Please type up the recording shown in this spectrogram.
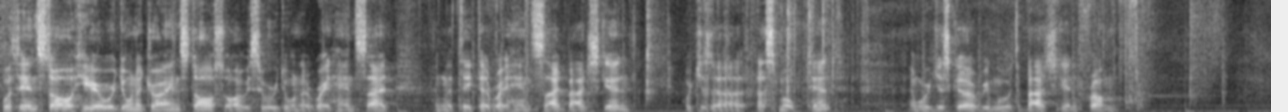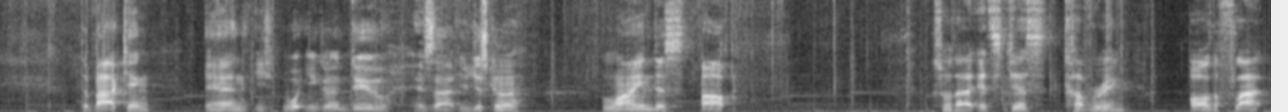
With the install here, we're doing a dry install. So obviously we're doing the right hand side. I'm gonna take that right hand side badge skin, which is a, a smoke tint and we're just gonna remove the badge skin from the backing and what you're gonna do is that you're just gonna line this up so that it's just covering all the flat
